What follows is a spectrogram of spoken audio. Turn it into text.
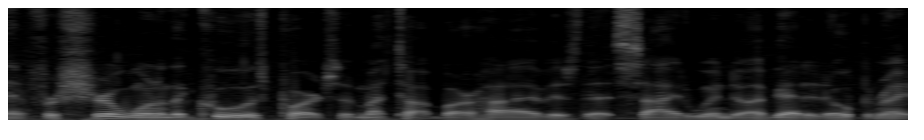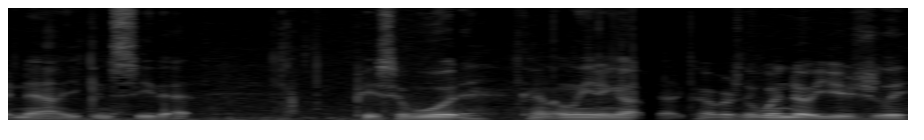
And for sure one of the coolest parts of my top bar hive is that side window. I've got it open right now. You can see that piece of wood kind of leaning up that covers the window usually.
